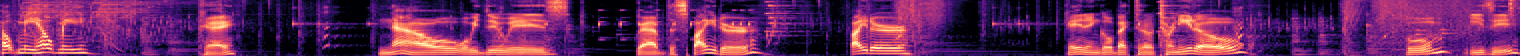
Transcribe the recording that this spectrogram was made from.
Help me, help me. Okay. Now, what we do is grab the spider. Spider. Okay, then go back to the tornado. Boom. Easy.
